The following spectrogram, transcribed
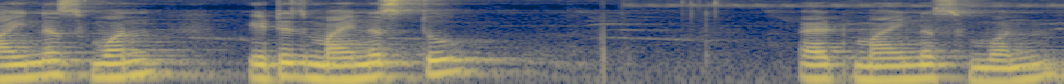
minus 1 it is minus 2 at minus 1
